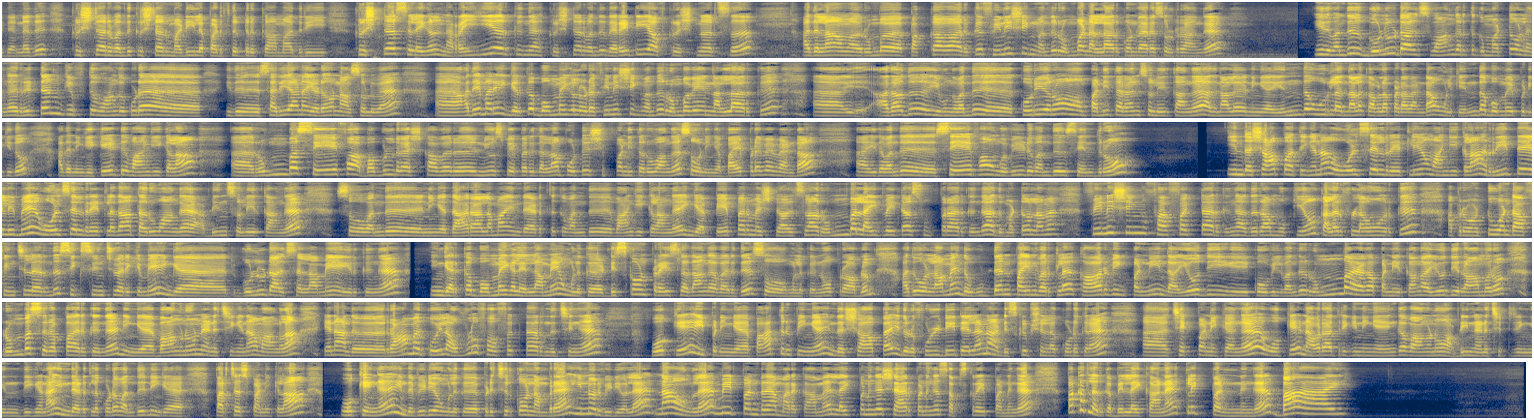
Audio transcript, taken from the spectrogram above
இது என்னது? கிருஷ்ணர் வந்து கிருஷ்ணர் மடியில் படுத்துட்டு இருக்கா மாதிரி. கிருஷ்ணர் சிலைகள் நிறைய இருக்குங்க. கிருஷ்ணர் வந்து வெரைட்டி ஆஃப் கிருஷ்ணர்ஸு அதெல்லாம் ரொம்ப பக்காவாக இருக்குது ஃபினிஷிங் வந்து ரொம்ப நல்லா இருக்கும்னு சொல்கிறாங்க இது வந்து கொலு டால்ஸ் வாங்குறதுக்கு மட்டும் இல்லைங்க. ரிட்டன் கிஃப்ட் வாங்க கூட இது சரியான இடம் நான் சொல்லுவேன். அதே மாதிரி இங்கே இருக்க பொம்மைகளோட ஃபினிஷிங் வந்து ரொம்பவே நல்லா இருக்குது அதாவது இவங்க வந்து கொரியரும் பண்ணித்தரேன்னு சொல்லியிருக்காங்க. அதனால நீங்கள் எந்த ஊரில் இருந்தாலும் கவலைப்பட வேண்டாம். உங்களுக்கு எந்த பொம்மை பிடிக்குதோ அதை நீங்கள் கேட்டு வாங்கிக்கலாம். ரொம்ப சேஃபாக பபுள் ரேஷ் கவரு நியூஸ் பேப்பர் இதெல்லாம் போட்டு ஷிப் பண்ணி தருவாங்க. ஸோ நீங்கள் பயப்படவே வேண்டாம். இதை வந்து சேஃபாக உங்கள் வீடு வந்து சேர்ந்துரும் இந்த ஷாப் பார்த்தீங்கன்னா ஹோல்சேல் ரேட்லேயும் வாங்கிக்கலாம். ரீட்டெயிலுமே ஹோல்சேல் ரேட்டில் தான் தருவாங்க அப்படின்னு சொல்லியிருக்காங்க. ஸோ வந்து நீங்கள் தாராளமாக இந்த இடத்துக்கு வந்து வாங்கிக்கலாங்க. இங்கே பேப்பர் மெஷ் டால்ஸ்லாம் ரொம்ப லைட் வெயிட்டாக சூப்பராக இருக்குங்க. அது மட்டும் இல்லாமல் ஃபினிஷிங் பர்ஃபெக்டாக இருக்குங்க. அதுதான் முக்கியம். கலர்ஃபுல்லாகவும் இருக்குது அப்புறம் டூ அண்ட் ஆஃப் இன்ச்சிலேருந்து சிக்ஸ் இன்ச் வரைக்குமே இங்கே கொலு டால்ஸ் எல்லாமே இருக்குங்க. இங்கே இருக்க பொம்மைகள் எல்லாமே உங்களுக்கு டிஸ்கவுண்ட் ப்ரைஸில் தாங்க வருது. ஸோ உங்களுக்கு நோ ப்ராப்ளம் அதுவும் இல்லாமல் இந்த உட்டன் பைன் ஒர்க்கில் கார்விங் பண்ணி இந்த அயோத்தி கோவில் வந்து ரொம்ப அழகாக பண்ணியிருக்காங்க. அயோத்தி ராமரும் ரொம்ப சிறப்பாக இருக்குங்க. நீங்கள் வாங்கணும்னு நினச்சிங்கன்னா வாங்கலாம். ஏன்னா அந்த ராமர் கோயில் அவ்வளோ பர்ஃபெக்டாக இருந்துச்சுங்க. ஓகே இப்போ நீங்கள் பார்த்துருப்பீங்க இந்த ஷாப்பை இதோட ஃபுல் டீட்டெயிலாக நான் டிஸ்கிரிப்ஷனில் கொடுக்குறேன். செக் பண்ணிக்கோங்க. ஓகே நவராத்திரிக்கு நீங்கள் எங்கே வாங்கணும் அப்படின்னு நினச்சிட்டு இருந்தீங்கன்னா இந்த இடத்துல கூட வந்து நீங்கள் பர்ச்சேஸ் பண்ணிக்கலாம். ஓகேங்க இந்த வீடியோ உங்களுக்கு பிடிச்சிருக்கோம் நம்புகிறேன் இன்னொரு வீடியோவில் நான் உங்களை மீட் பண்ணுறேன் மறக்காமல் லைக் பண்ணுங்கள் ஷேர் பண்ணுங்கள் சப்ஸ்கிரைப் பண்ணுங்கள் பக்கத்தில் இருக்க பெல் ஐக்கானை கிளிக் பண்ணுங்கள் பாய்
